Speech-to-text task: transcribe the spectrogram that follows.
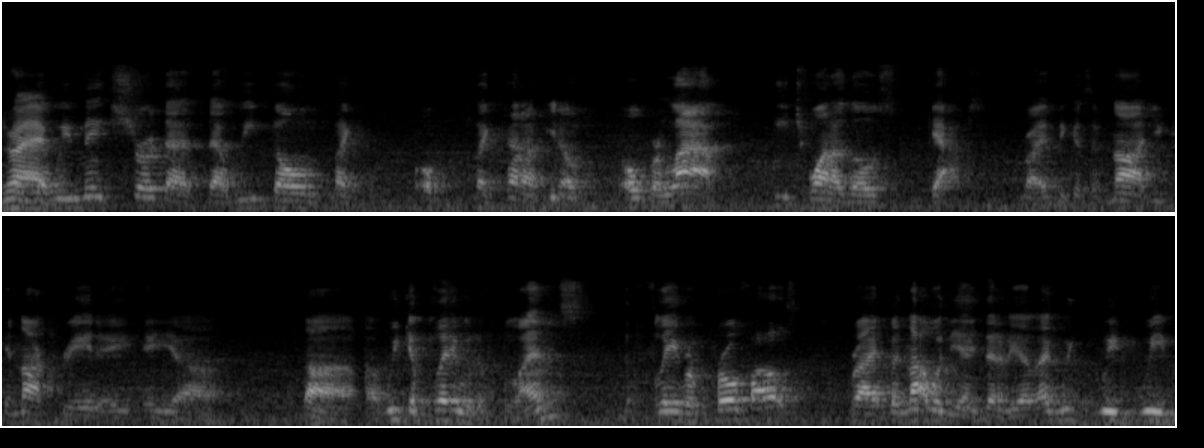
Right. we make sure that that we don't like like kind of you know overlap each one of those gaps right? Because if not, you cannot create a, a uh, uh, we can play with the blends, the flavor profiles, right? But not with the identity. Like we, we, we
